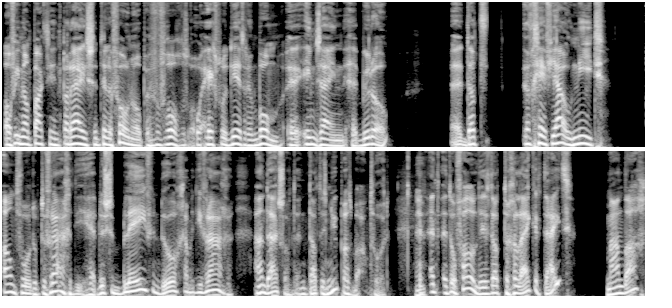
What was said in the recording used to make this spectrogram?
of iemand pakt in Parijs een telefoon op en vervolgens explodeert er een bom eh, in zijn bureau, dat, dat geeft jou niet antwoord op de vragen die je hebt. Dus ze bleven doorgaan met die vragen aan Duitsland. En dat is nu pas beantwoord. Ja. En het opvallende is dat tegelijkertijd, maandag,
